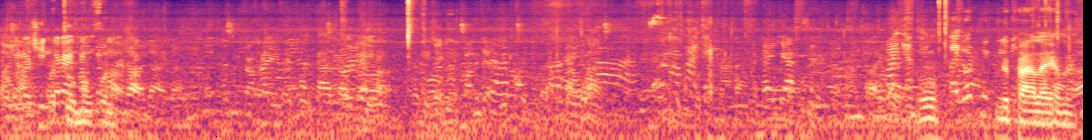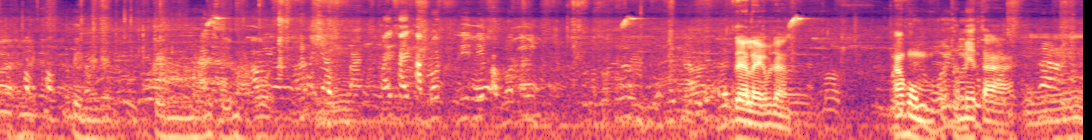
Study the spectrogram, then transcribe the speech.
ตัวละชิ้นวัก็ตได้ถุคมรับงคล ได้ได้ให้โครงการเราได้ครับโอ้นี่พาอะไรครับเนี่ยเป็นเป็นไม้สีมาโพดใครใครขับรถนี่นี่ขับรถได้อะไรครับอาจารย์ ผ้าห่มพุทธเมตตาอืม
